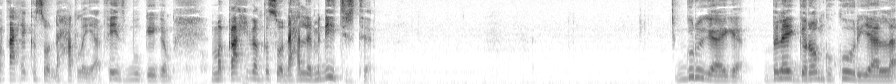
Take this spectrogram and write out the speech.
maqaaxi ka soo dhexadlaya facebookeyga maqaaxi baan ka soo dhexadlaya ma dhihi jirta? Gurigaaga balay garoonka ku hor yaalla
